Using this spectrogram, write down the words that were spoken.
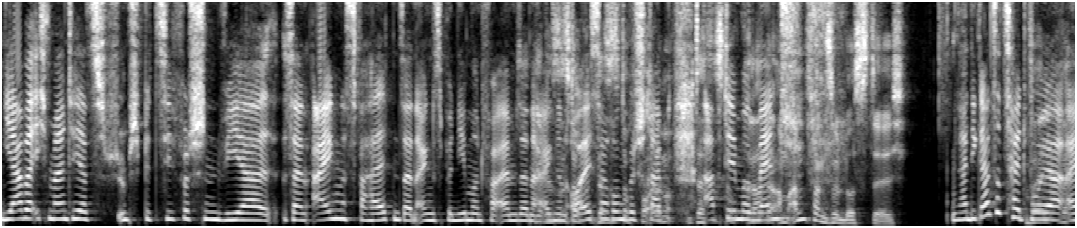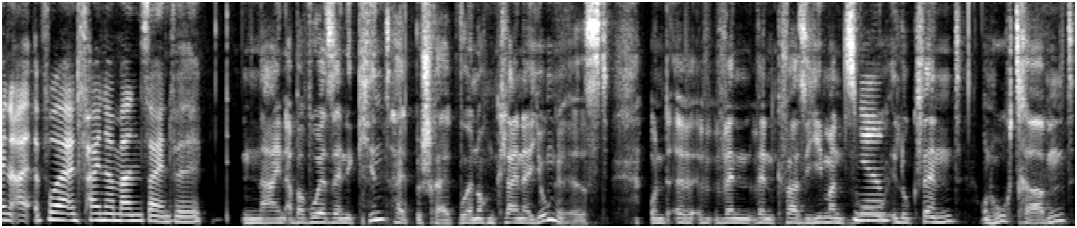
Ja, aber ich meinte jetzt im Spezifischen, wie er sein eigenes Verhalten, sein eigenes Benehmen und vor allem seine Ja, das eigenen doch- das Äußerungen allem- beschreibt. Das ab ist dem Moment, am Anfang so lustig. Na, die ganze Zeit, wo Weil- er ein, wo er ein feiner Mann sein will. Nein, aber wo er seine Kindheit beschreibt, wo er noch ein kleiner Junge ist. Und äh, wenn, wenn quasi jemand so Ja. eloquent und hochtrabend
